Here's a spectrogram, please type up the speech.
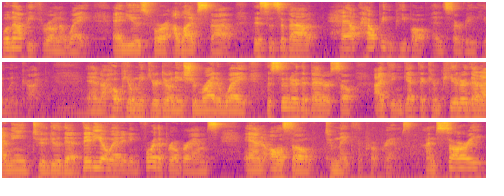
will not be thrown away and used for a lifestyle. This is about hel helping people and serving humankind. And I hope you'll make your donation right away. The sooner the better so I can get the computer that I need to do the video editing for the programs and also to make the programs. I'm sorry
